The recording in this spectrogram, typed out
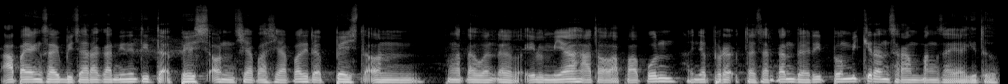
apa yang saya bicarakan ini tidak based on siapa-siapa, tidak based on pengetahuan uh, ilmiah atau apa pun, hanya berdasarkan dari pemikiran serampang saya gitu.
